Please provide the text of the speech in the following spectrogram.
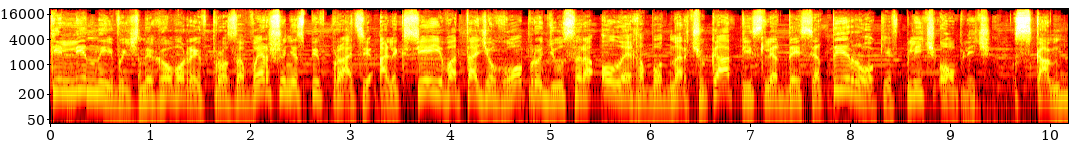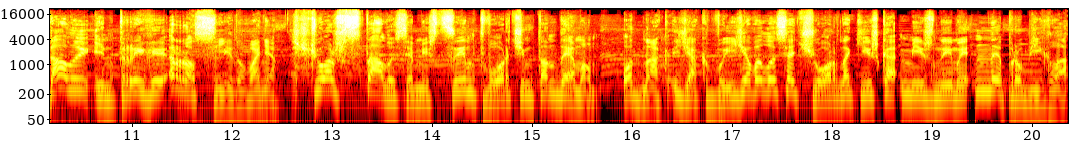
Тільки лінивий не говорив про завершення співпраці Алексєєва та його продюсера Олега Боднарчука після 10 років пліч опліч. Скандали, інтриги, розслідування. Що ж сталося між цим творчим тандемом? Однак, як виявилося, чорна кішка між ними не пробігла.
